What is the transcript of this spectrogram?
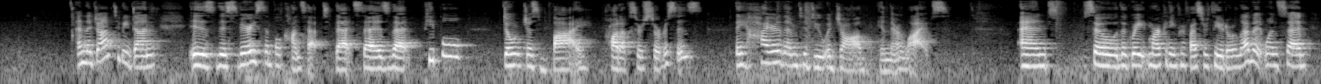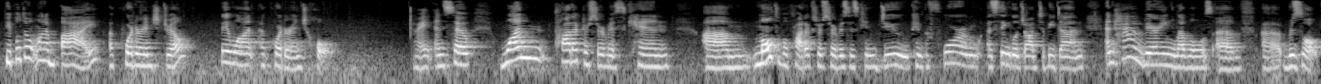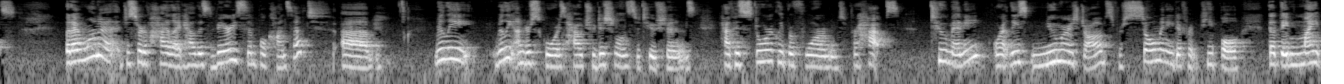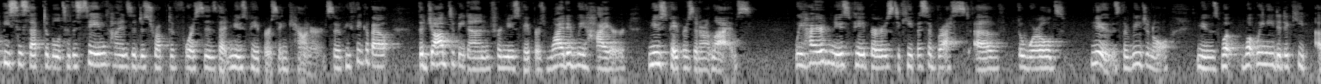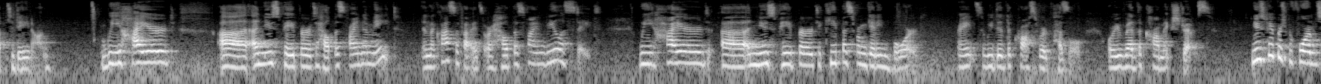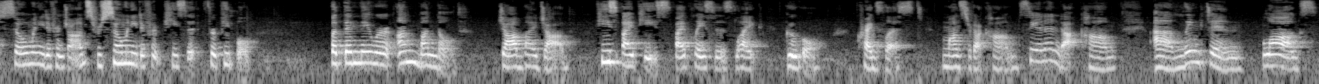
And the job to be done is this very simple concept that says that people don't just buy products or services, they hire them to do a job in their lives. And so the great marketing professor Theodore Levitt once said, people don't want to buy a quarter inch drill, they want a quarter inch hole. Right? And so one product or service can, um, multiple products or services can do, can perform a single job to be done and have varying levels of uh, results. But I want to just sort of highlight how this very simple concept um, really, really underscores how traditional institutions have historically performed perhaps too many or at least numerous jobs for so many different people that they might be susceptible to the same kinds of disruptive forces that newspapers encountered. So if you think about the job to be done for newspapers, why did we hire newspapers in our lives? We hired newspapers to keep us abreast of the world's news, the regional news, what, what we needed to keep up to date on. We hired uh, a newspaper to help us find a mate in the classifieds or help us find real estate. We hired uh, a newspaper to keep us from getting bored, right? So we did the crossword puzzle or we read the comic strips. Newspapers performed so many different jobs for so many different pieces for people. But then they were unbundled job by job, piece by piece by places like Google, Craigslist, Monster.com, CNN.com, uh, LinkedIn, blogs,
